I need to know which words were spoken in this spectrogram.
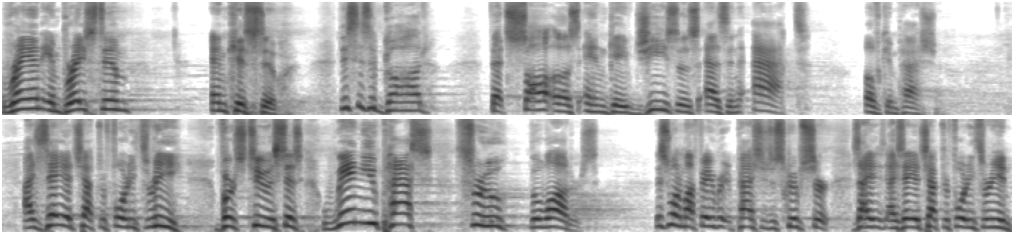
ran, embraced him, and kissed him. This is a God that saw us and gave Jesus as an act of compassion. Isaiah chapter 43, verse 2, it says, When you pass through the waters. This is one of my favorite passages of scripture, Isaiah chapter 43. And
